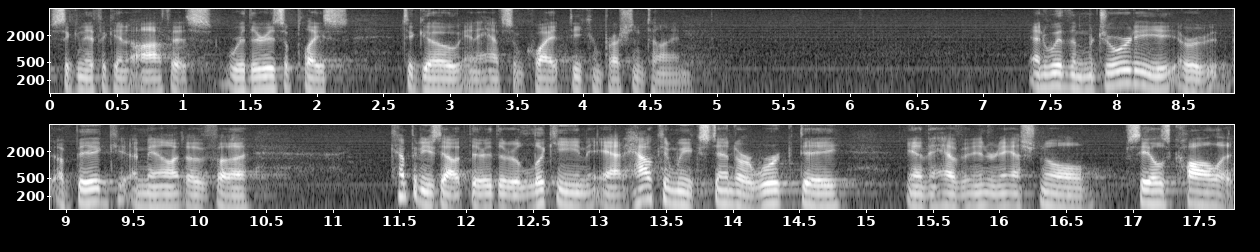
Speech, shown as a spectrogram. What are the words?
significant office where there is a place to go and have some quiet decompression time. And with the majority or a big amount of uh, companies out there that are looking at how can we extend our workday and they have an international sales call at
